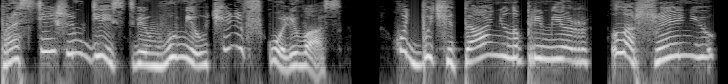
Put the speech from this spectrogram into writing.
Простейшим действием в уме учили в школе вас? Хоть бы читанию, например, лошенью.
